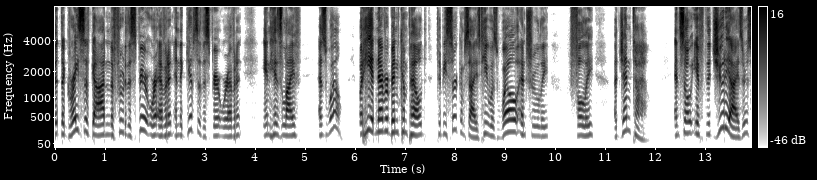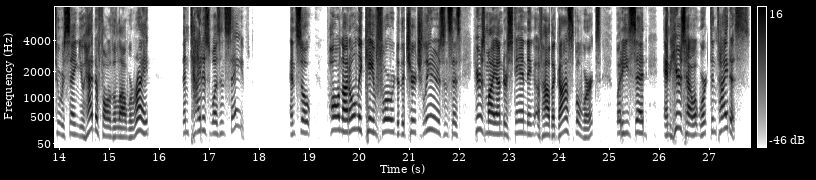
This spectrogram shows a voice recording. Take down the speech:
that the grace of God and the fruit of the Spirit were evident, and the gifts of the Spirit were evident in his life as well. But he had never been compelled to be circumcised. He was well and truly, fully a Gentile. And so, if the Judaizers who were saying you had to follow the law were right, then Titus wasn't saved. And so, Paul not only came forward to the church leaders and says, Here's my understanding of how the gospel works, but he said, And here's how it worked in Titus.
